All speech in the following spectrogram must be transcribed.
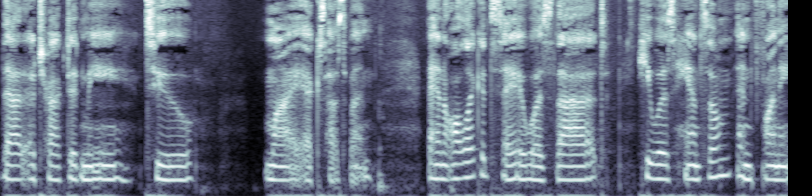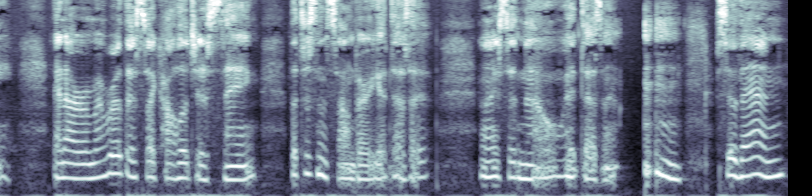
that attracted me to my ex husband. And all I could say was that he was handsome and funny. And I remember the psychologist saying, That doesn't sound very good, does it? And I said, No, it doesn't. so then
